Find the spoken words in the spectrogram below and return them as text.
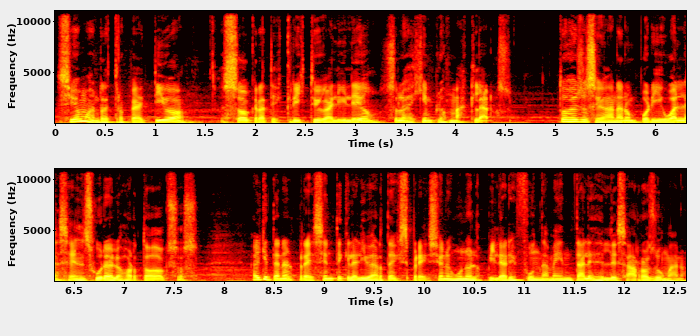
Si vemos en retrospectiva, Sócrates, Cristo y Galileo son los ejemplos más claros. Todos ellos se ganaron por igual la censura de los ortodoxos, hay que tener presente que la libertad de expresión es uno de los pilares fundamentales del desarrollo humano.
